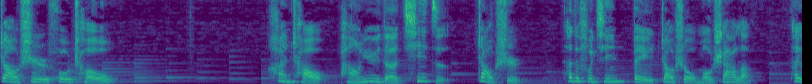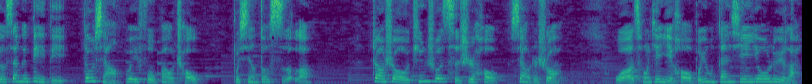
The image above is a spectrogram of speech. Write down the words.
赵氏复仇。汉朝庞玉的妻子赵氏，他的父亲被赵寿谋杀了。他有三个弟弟，都想为父报仇，不幸都死了。赵寿听说此事后，笑着说：“我从今以后不用担心忧虑了。”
